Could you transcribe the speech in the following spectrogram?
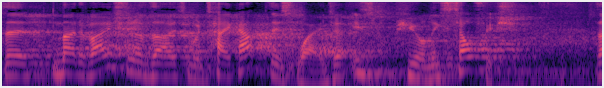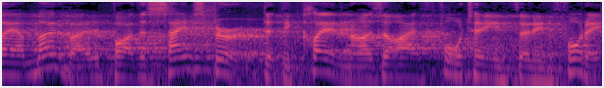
The motivation of those who would take up this wager is purely selfish. They are motivated by the same Spirit that declared in Isaiah 14 13 14,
